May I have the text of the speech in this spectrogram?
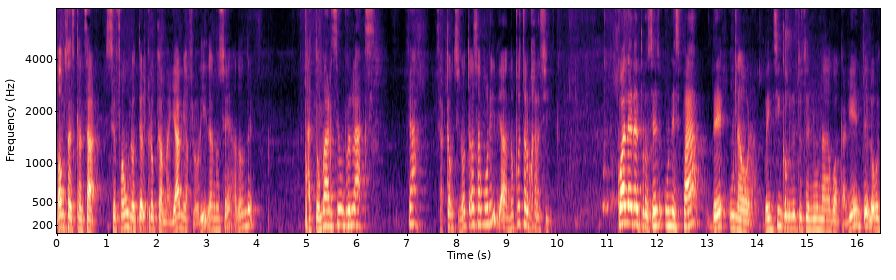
vamos a descansar. Se fue a un hotel, creo que a Miami, a Florida, no sé, ¿a dónde? A tomarse un relax. Ya, si no te vas a morir, ya, no puedes trabajar así. ¿Cuál era el proceso? Un spa de una hora. 25 minutos en un agua caliente, luego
